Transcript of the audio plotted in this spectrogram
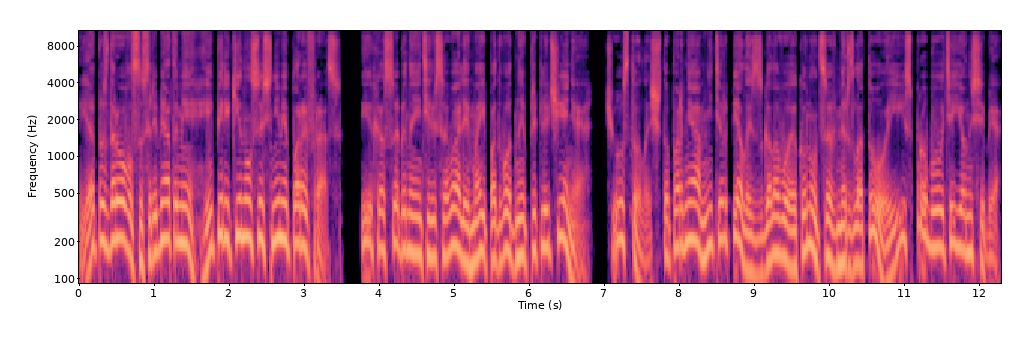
Я поздоровался с ребятами и перекинулся с ними парой фраз. Их особенно интересовали мои подводные приключения. Чувствовалось, что парням не терпелось с головой окунуться в мерзлоту и испробовать ее на себе.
